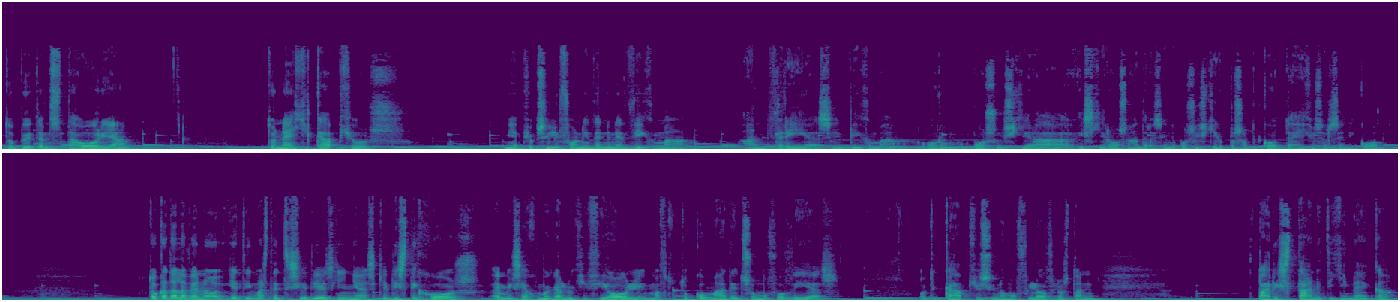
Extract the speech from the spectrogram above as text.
το οποίο ήταν στα όρια. Το να έχει κάποιος μια πιο ψηλή φωνή δεν είναι δείγμα ανδρείας ή δείγμα πόσο ισχυρά, ισχυρός άντρας είναι, πόσο ισχυρή προσωπικότητα έχει ως αρσενικό. Το καταλαβαίνω γιατί είμαστε της ίδιας γενιάς και δυστυχώς εμείς έχουμε γαλουχηθεί όλοι με αυτό το κομμάτι της ομοφοβίας ότι κάποιος είναι ομοφιλόφιλος όταν παριστάνει τη γυναίκα.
